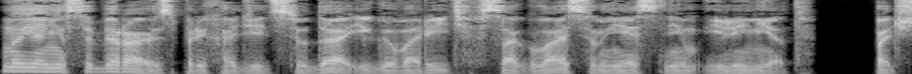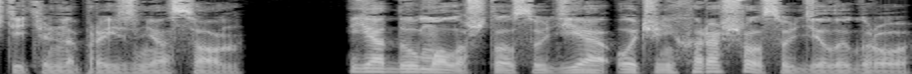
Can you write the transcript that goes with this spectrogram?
но я не собираюсь приходить сюда и говорить, согласен я с ним или нет, почтительно произнес он. Я думал, что судья очень хорошо судил игру,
